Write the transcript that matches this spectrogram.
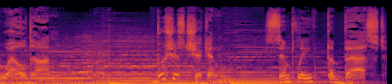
well done. Bush's Chicken, simply the best.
